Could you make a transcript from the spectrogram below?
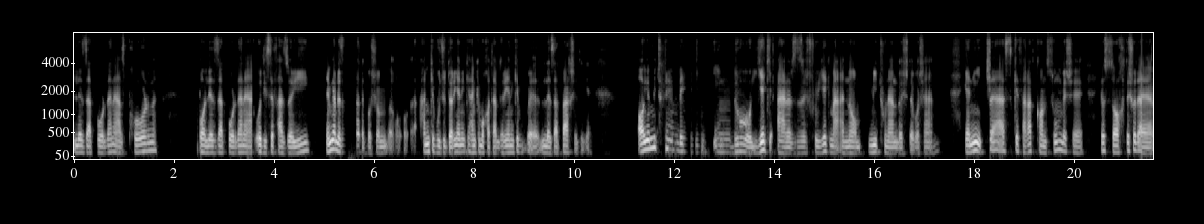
لذت بردن از پرن با لذت بردن از اودیسه فضایی نمیگم لذت باشه همین که وجود داره یعنی که همین که مخاطب داره یعنی که لذت بخش دیگه. آیا می‌تونیم بگیم این دو یک ارزش و یک معنا می‌تونن داشته باشن؟ یعنی چه است که فقط کانسوم بشه یا ساخته شده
